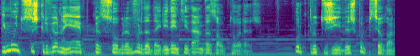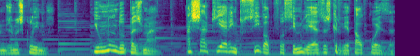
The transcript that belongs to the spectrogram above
e muito se escreveu na época sobre a verdadeira identidade das autoras, porque protegidas por pseudónimos masculinos. E o mundo a pasmar, achar que era impossível que fossem mulheres a escrever tal coisa,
